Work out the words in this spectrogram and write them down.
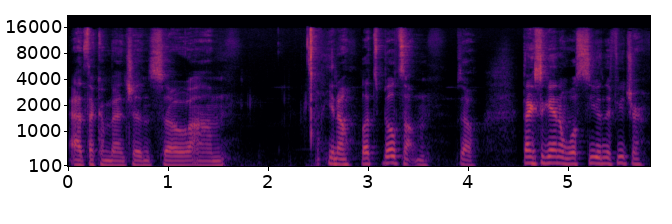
at the convention. So, um, you know, let's build something. So, thanks again, and we'll see you in the future.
